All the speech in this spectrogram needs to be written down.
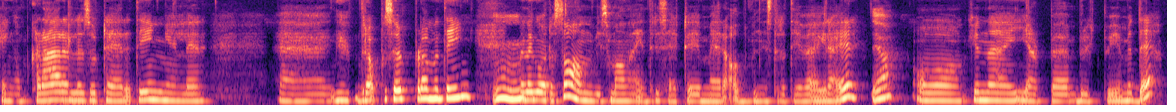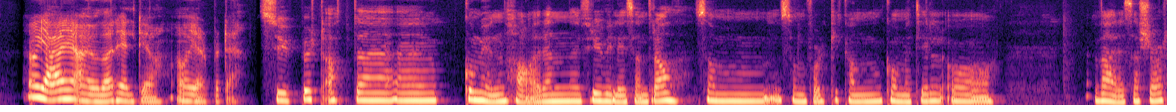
henge opp klær eller sortere ting. Eller eh, dra på søpla med ting. Men det går også an hvis man er interessert i mer administrative greier. ja. Og kunne hjelpe bruktbyen med det. Og jeg er jo der hele tida og hjelper til. Supert at eh, kommunen har en frivilligsentral som, som folk kan komme til og være seg sjøl.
